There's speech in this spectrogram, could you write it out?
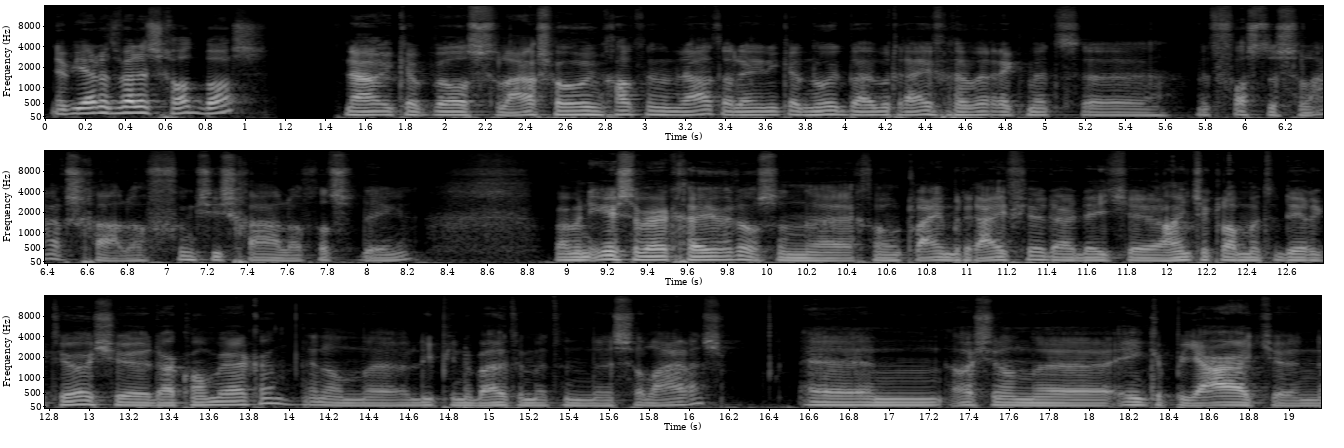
Heb jij dat wel eens gehad, Bas? Nou, ik heb wel salarisverhoging gehad inderdaad, alleen ik heb nooit bij bedrijven gewerkt met, met vaste salarisschalen of functieschalen of dat soort dingen. Bij mijn eerste werkgever, dat was een, echt wel een klein bedrijfje. Daar deed je handjeklap met de directeur als je daar kwam werken. En dan uh, liep je naar buiten met een uh, salaris. En als je dan één keer per jaar had je een,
